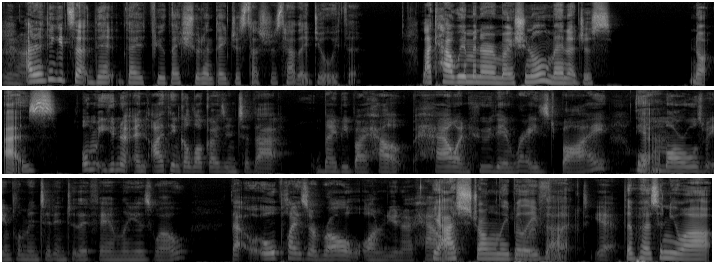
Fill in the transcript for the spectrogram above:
You know? I don't think it's that they, they feel they shouldn't. They just that's just how they deal with it. Like how women are emotional, men are just not as. or, you know, and I think a lot goes into that maybe by how how and who they're raised by, what Yeah. morals were implemented into their family as well. That all plays a role on, you know, how yeah, I strongly believe that. Yeah. the person you are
